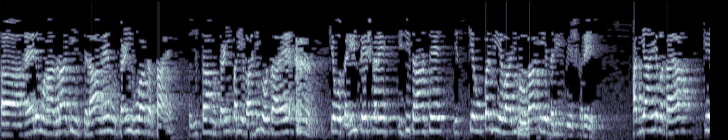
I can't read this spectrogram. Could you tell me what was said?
اہل مناظرہ کی اصطلاح میں مدعی ہوا کرتا ہے۔ تو جس طرح مدعی پر یہ واجب ہوتا ہے کہ وہ دلیل پیش کرے، اسی طرح سے اس کے اوپر بھی یہ واجب ہوگا کہ یہ دلیل پیش کرے۔ اب یہاں یہ بتایا کہ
